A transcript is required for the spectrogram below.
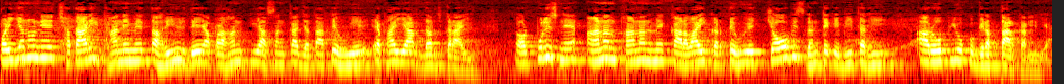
परिजनों ने छतारी थाने में तहरीर दे अपहरण की आशंका जताते हुए एफआईआर दर्ज कराई और पुलिस ने आनन फानन में कार्रवाई करते हुए 24 घंटे के भीतर ही आरोपियों को गिरफ़्तार कर लिया।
